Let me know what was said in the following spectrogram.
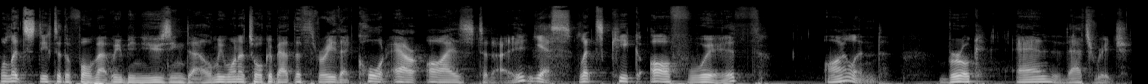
Well, let's stick to the format we've been using, Dale. And we want to talk about the three that caught our eyes today. Yes. Let's kick off with Ireland, Brooke, and That's Rich.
